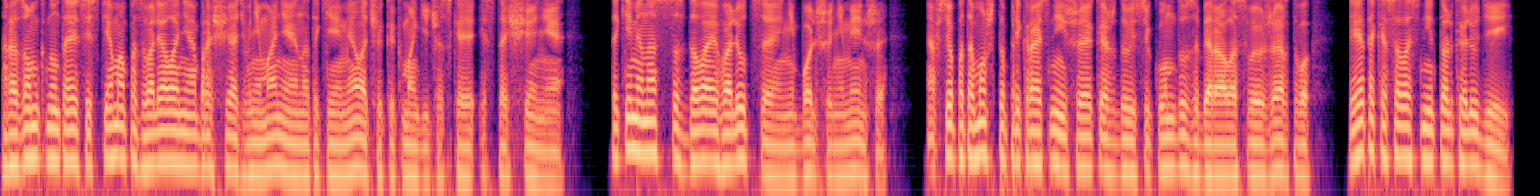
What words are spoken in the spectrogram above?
Разомкнутая система позволяла не обращать внимания на такие мелочи, как магическое истощение — Такими нас создала эволюция, ни больше, ни меньше. А все потому, что прекраснейшая каждую секунду забирала свою жертву. И это касалось не только людей.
